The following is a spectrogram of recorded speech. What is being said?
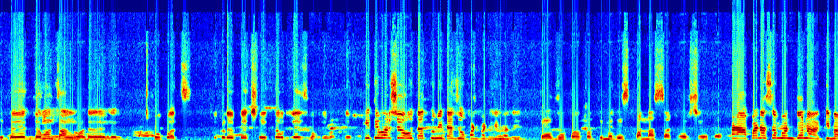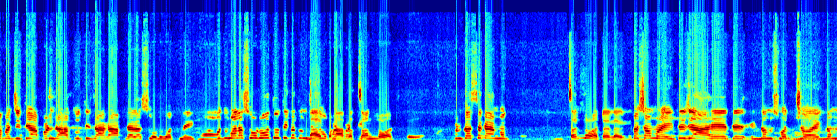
इथं एकदमच चांगलं वाटायला लागले खूपच. तिकडे पेक्षा इथं लईच भारी वाटते किती वर्ष होतात तुम्ही त्या झोपडपट्टीमध्ये? त्या झोपडपट्टीमध्ये पन्नास साठ वर्ष होतात. पण आपण असं म्हणतो ना की बाबा जिथे आपण राहतो ती जागा आपल्याला सोडवत नाही. हा. मग तुम्हाला सोडवत होती का तुमची नाही पण आता झोपडपट्टी? चांगलं वाटतंय. पण कसं काय मग? चांगलं वाटायला लागलं कशामुळे? इथे जे आहे ते एकदम स्वच्छ एकदम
